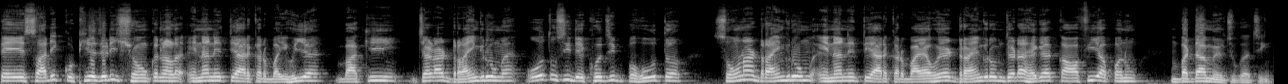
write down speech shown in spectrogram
ਤੇ ਸਾਰੀ ਕੁੱਠੀ ਹੈ ਜਿਹੜੀ ਸ਼ੌਂਕ ਨਾਲ ਇਹਨਾਂ ਨੇ ਤਿਆਰ ਕਰਵਾਈ ਹੋਈ ਹੈ। ਬਾਕੀ ਜਿਹੜਾ ਡਰਾਇੰਗ ਰੂਮ ਹੈ, ਉਹ ਤੁਸੀਂ ਦੇਖੋ ਜੀ, ਬਹੁਤ ਸੋਹਣਾ ਡਰਾਇੰਗ ਰੂਮ ਇਹਨਾਂ ਨੇ ਤਿਆਰ ਕਰਵਾਇਆ ਹੋਇਆ। ਡਰਾਇੰਗ ਰੂਮ ਜਿਹੜਾ ਹੈਗਾ, ਕਾਫੀ ਆਪਾਂ ਨੂੰ ਵੱਡਾ ਮਿਲ ਜੂਗਾ ਜੀ।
